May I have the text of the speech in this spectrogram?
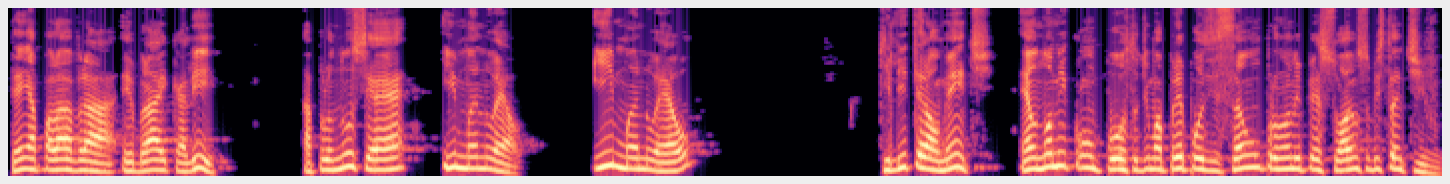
tem a palavra hebraica ali, a pronúncia é Immanuel. Immanuel, que literalmente é um nome composto de uma preposição, um pronome pessoal e um substantivo.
